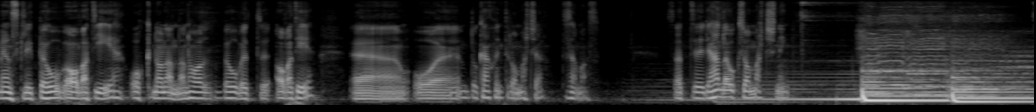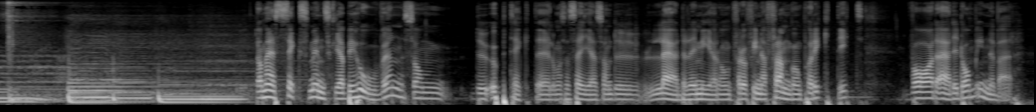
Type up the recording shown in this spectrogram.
mänskligt behov av att ge och någon annan har behovet av att ge, eh, och eh, då kanske inte de matchar tillsammans. Så att eh, det handlar också om matchning. De här sex mänskliga behoven som du upptäckte, eller vad man ska säga, som du lärde dig mer om för att finna framgång på riktigt. Vad är det de innebär?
